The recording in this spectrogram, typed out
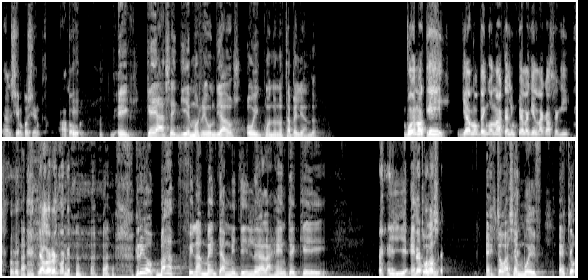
al 100%, a todos. Eh, eh, ¿Qué hace Guillermo Rigondeados hoy cuando no está peleando? Bueno, aquí ya no tengo nada que limpiar aquí en la casa aquí. ya lo recuerdo. Río, vas finalmente a admitirle a la gente que y esto, va, esto va a ser muy esto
